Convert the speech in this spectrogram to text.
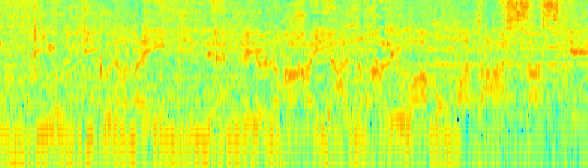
Unti-unti ko nang naiintindihan ngayon ang kakayahan ng kaliwa mong mata, Sasuke.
